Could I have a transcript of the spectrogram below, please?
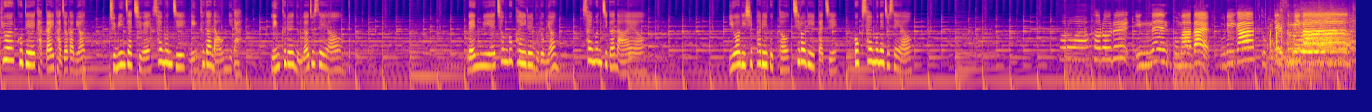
QR코드에 가까이 가져가면 주민자치회 설문지 링크가 나옵니다. 링크를 눌러주세요. 맨 위에 첨부 파일을 누르면 설문지가 나와요. 2월 28일부터 7월 2일까지 꼭 설문해 주세요. 서로와 서로를 잇는 도마달 우리가 돕겠습니다.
